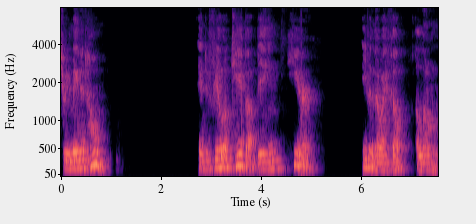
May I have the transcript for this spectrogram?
to remain at home and to feel okay about being here, even though I felt alone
